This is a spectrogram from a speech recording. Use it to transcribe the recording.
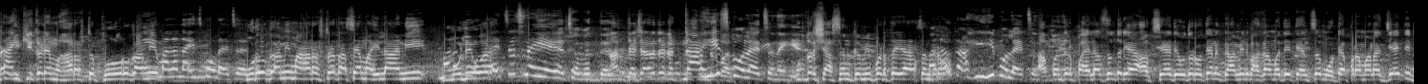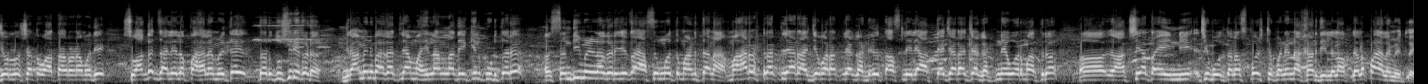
नाही, एकीकडे महाराष्ट्र पुरोगामी मला नाहीच बोलायचं पुरोगामी महाराष्ट्रात अशा महिला आणि मला मुलीवर बोलायचंच नाहीये याच्याबद्दल. अत्याचाराच्या घटना काहीच बोलायचं नाहीये. तर शासन कमी पडतं या मला संदर्भात? काहीही बोलायचं नाही. आपण जर पाहिलं असेल तर या अक्षय देवधर होते आणि ग्रामीण भागामध्ये त्यांचं मोठ्या प्रमाणात जे आहे ते जल्लोषात वातावरणामध्ये स्वागत झालेलं पाहायला मिळतंय. तर दुसरीकडं ग्रामीण भागातल्या महिलांना देखील कुठतर संधी मिळणं गरजेचं आहे असं मत मांडताना महाराष्ट्रातल्या राज्यभरातल्या घडत असलेल्या अत्याचाराच्या घटनेवर मात्र अक्षयाताईंनी बोलताना स्पष्टपणे नकार दिलेला आपल्याला पाहायला मिळतोय.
